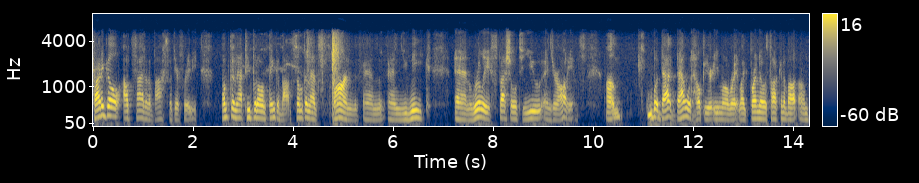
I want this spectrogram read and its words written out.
Try to go outside of the box with your freebie something that people don't think about, something that's fun and and unique and really special to you and your audience. Um, but that that would help your email rate. Like Brenda was talking about um,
